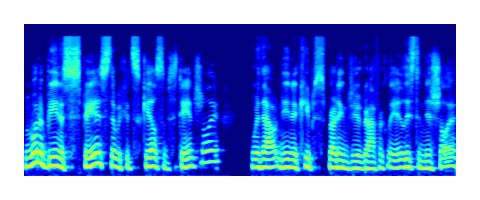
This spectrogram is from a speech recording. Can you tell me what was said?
we want to be in a space that we could scale substantially without needing to keep spreading geographically, at least initially.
